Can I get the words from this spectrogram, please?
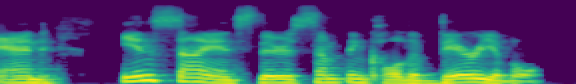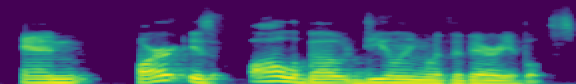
And in science, there's something called a variable. And art is all about dealing with the variables.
